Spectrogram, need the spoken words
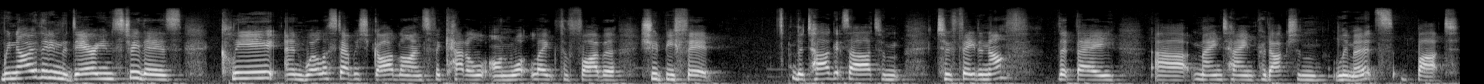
We know that in the dairy industry there's clear and well established guidelines for cattle on what length of fibre should be fed. The targets are to, to feed enough that they uh, maintain production limits but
